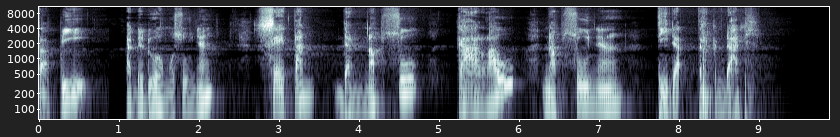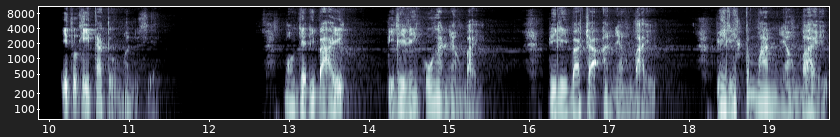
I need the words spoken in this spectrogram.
Tapi ada dua musuhnya, setan dan nafsu kalau nafsunya tidak terkendali. Itu kita tuh manusia. Mau jadi baik, pilih lingkungan yang baik. Pilih bacaan yang baik. Pilih teman yang baik.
